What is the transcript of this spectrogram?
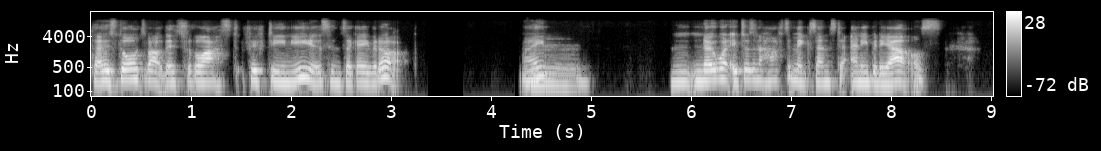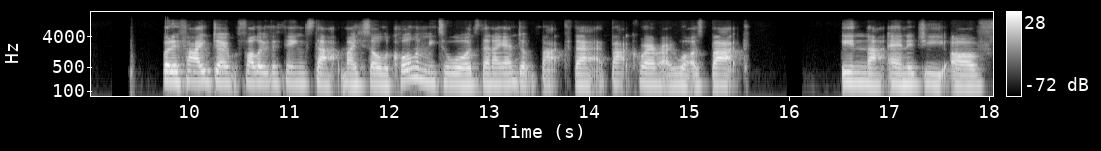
that has thought about this for the last 15 years since I gave it up. Right. Mm. No one, it doesn't have to make sense to anybody else. But if I don't follow the things that my soul are calling me towards, then I end up back there, back where I was, back in that energy of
